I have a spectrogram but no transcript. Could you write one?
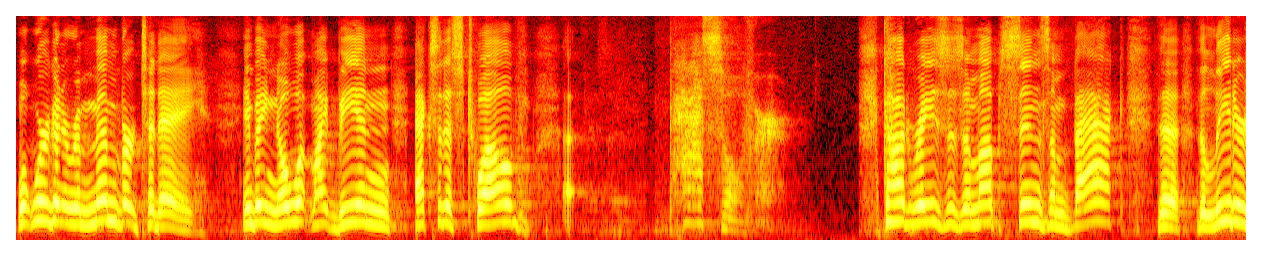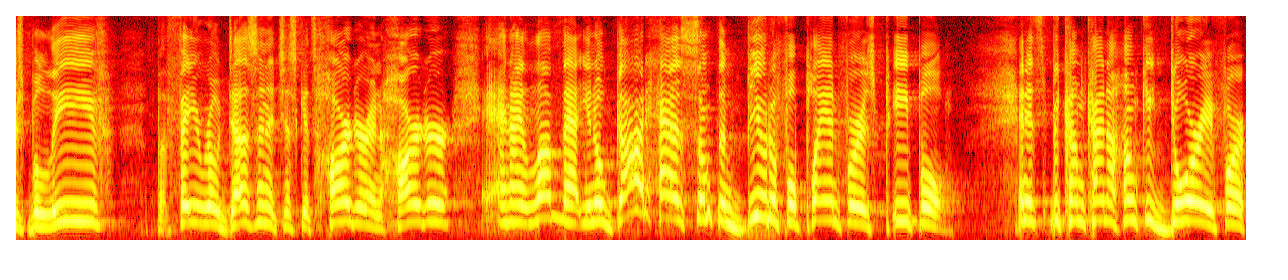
what we're going to remember today. Anybody know what might be in Exodus 12? Uh, Passover. God raises them up, sends them back. The, the leaders believe. But Pharaoh doesn't. It just gets harder and harder. And I love that. You know, God has something beautiful planned for his people. And it's become kind of hunky dory for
